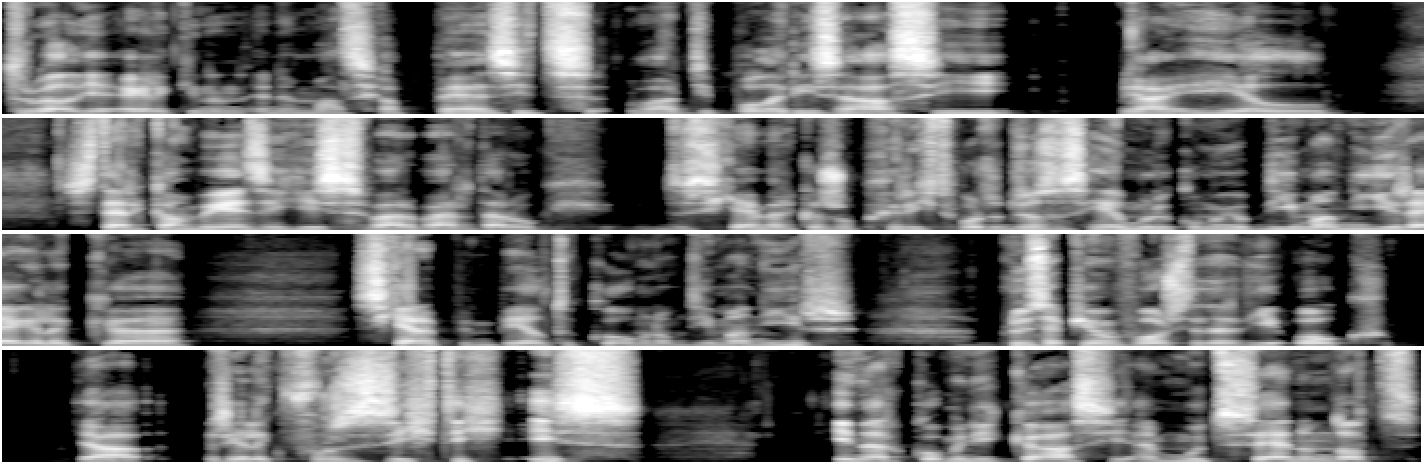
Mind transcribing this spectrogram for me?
Terwijl je eigenlijk in een, in een maatschappij zit waar die polarisatie ja, heel sterk aanwezig is, waar, waar daar ook de schijnwerkers op gericht worden. Dus het is heel moeilijk om je op die manier eigenlijk uh, scherp in beeld te komen op die manier. Plus heb je een voorzitter die ook ja, redelijk voorzichtig is in haar communicatie en moet zijn, omdat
